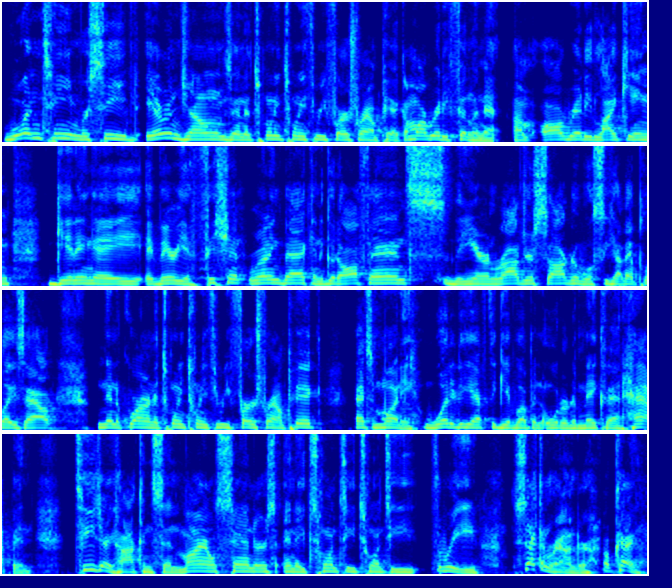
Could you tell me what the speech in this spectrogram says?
one team received Aaron Jones and a 2023 first round pick. I'm already feeling that. I'm already liking getting a, a very efficient running back and a good offense. The Aaron Rodgers saga, we'll see how that plays out. And then acquiring a 2023 first round pick. That's money. What did he have to give up in order to make that happen? TJ Hockenson, Miles Sanders, and a 2023 second rounder. Okay.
